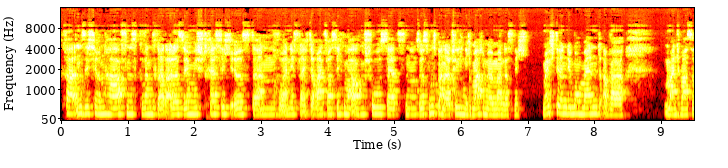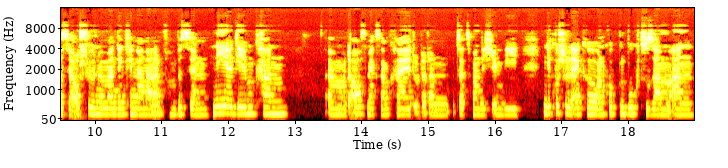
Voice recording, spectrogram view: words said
gerade einen sicheren Hafen. Wenn gerade alles irgendwie stressig ist, dann wollen die vielleicht auch einfach sich mal auf den Schoß setzen und so. Das muss man natürlich nicht machen, wenn man das nicht möchte in dem Moment, aber manchmal ist das ja auch schön, wenn man den Kindern dann einfach ein bisschen Nähe geben kann ähm, und Aufmerksamkeit oder dann setzt man sich irgendwie in die Kuschelecke und guckt ein Buch zusammen an.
